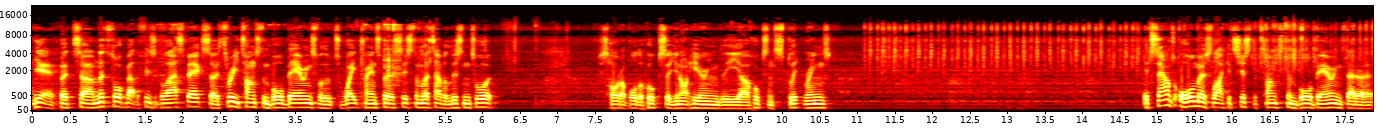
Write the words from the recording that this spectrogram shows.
yeah, but um, let's talk about the physical aspects. So, three tungsten ball bearings for its weight transfer system. Let's have a listen to it. Just hold up all the hooks so you're not hearing the uh, hooks and split rings. It sounds almost like it's just the tungsten ball bearings that are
